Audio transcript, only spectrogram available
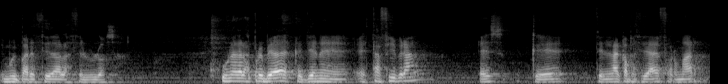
y muy parecida a la celulosa. Una de las propiedades que tiene esta fibra es que tiene la capacidad de formar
